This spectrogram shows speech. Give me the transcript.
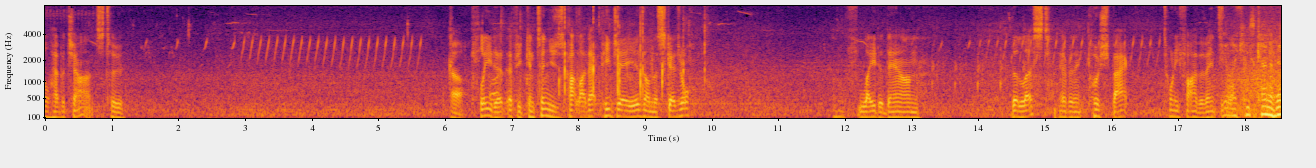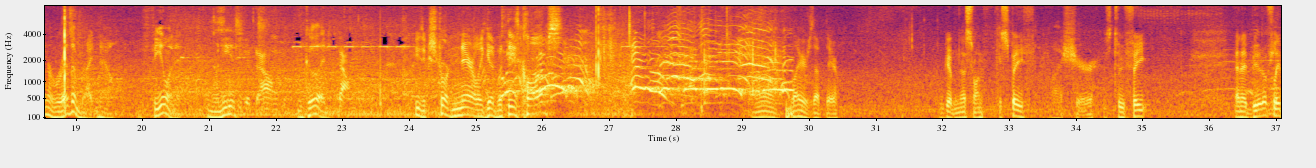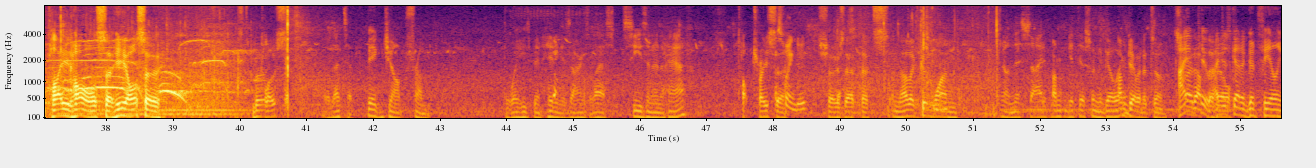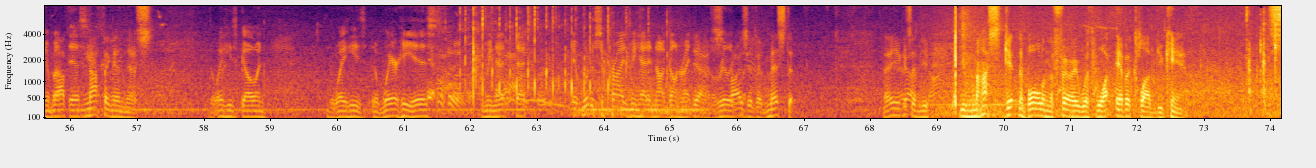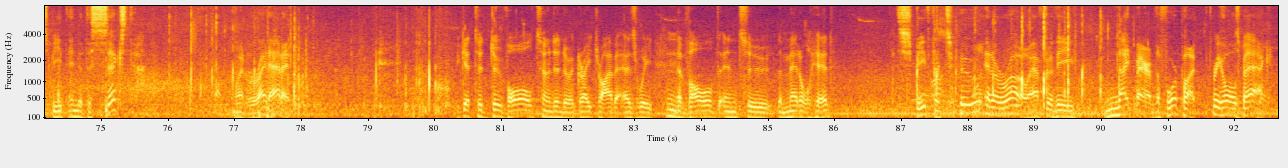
will have a chance to Oh, complete it if he continues to putt like that. PGA is on the schedule. Later down the list, everything pushed back 25 events. I feel like he's kind of in a rhythm right now. I'm feeling it. And when he's Get down. good, Down. he's extraordinarily good with these clubs. Players up there. I'll give him this one for Spieth. Why, sure. His two feet. And a beautifully played hole, so he also close. Well, that's a big jump from the way he's been hitting his irons the last season and a half. Toptracer Swing, shows that that's another good one. And on this side, if we I'm- can get this one to go in. I'm giving it to him. I Straight am up too. the I just got a good feeling about Noth- this. Nothing in this. The way he's going, the way he's, uh, where he is. I mean, that, that, it would have surprised me had it not gone right Yeah, there. It really surprised if it missed it. There you go. You, you must get the ball in the fairy with whatever club you can. Spieth into the sixth. Went right at it. You get to Duval turned into a great driver as we Hmm. evolved into the metalhead. Spieth for two in a row after the nightmare of the four putt, three holes back.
